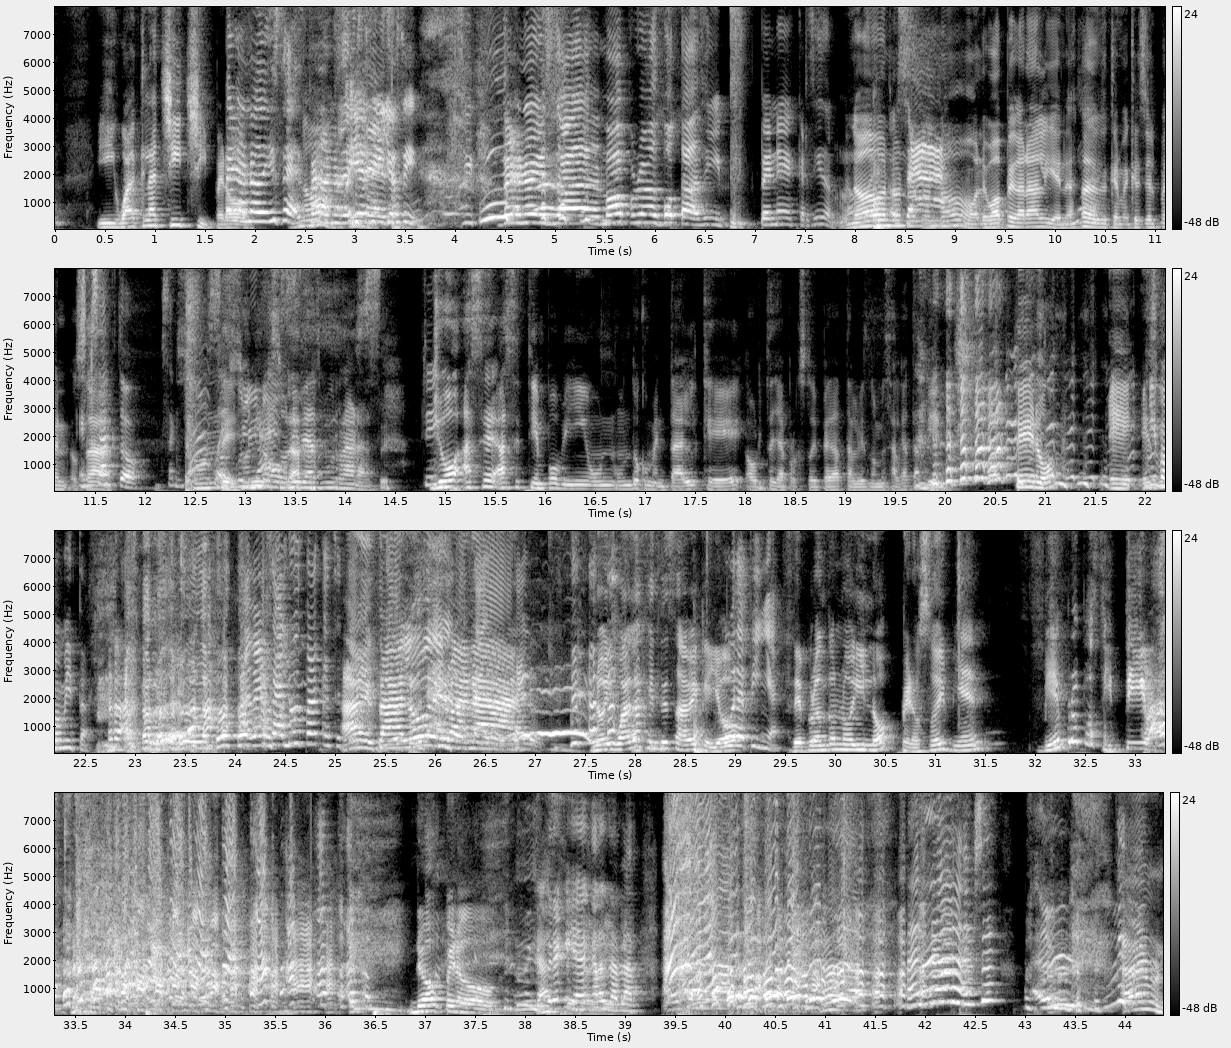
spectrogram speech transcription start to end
igual que la chichi, pero. Pero no dices, No, pero no sí, dices. sí, yo sí. Sí, Pero no dices, ah, me voy a poner unas botas y pff, pene crecido. No, No, no, o no, sea, no, no, le voy a pegar a alguien que me creció el pene. O sea, exacto, exacto. Son, güey, son- ideas muy raras. Sí. Sí. Yo hace, hace tiempo vi un, un documental que ahorita ya porque estoy peda tal vez no me salga tan bien. Pero eh, es Y vomita. A ver, salud para que se te. ¡Ay, salud, hermana! No, igual la gente sabe que yo de piña. de pronto no hilo, pero soy bien, bien propositiva. No, pero. Espera que sé, ya dejaras de hablar.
